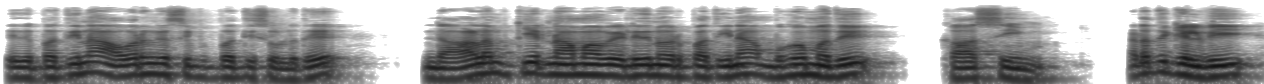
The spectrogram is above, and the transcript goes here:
இது பார்த்திங்கன்னா அவுரங்கசீப் பற்றி சொல்லுது. இந்த ஆலம்கீர் நாமாவை எழுதினவர் பார்த்தீங்கன்னா முகமது காசிம். அடுத்த கேள்வி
